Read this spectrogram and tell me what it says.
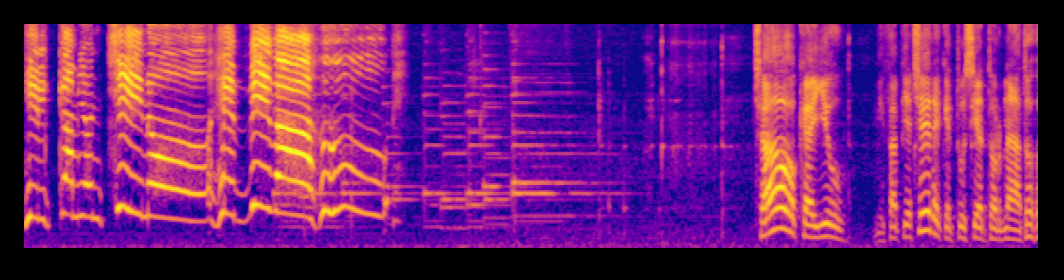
Il camioncino! Evviva! Uh! Ciao, Caillou. mi fa piacere che tu sia tornato.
